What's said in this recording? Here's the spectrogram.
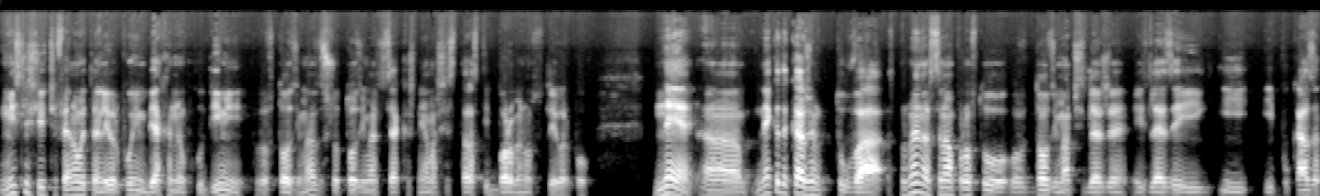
Мислиш ли, че феновете на Ливърпул им бяха необходими в този мач, защото този мач сякаш нямаше страст и борбеност от Ливърпул? Не, а, нека да кажем това. Според мен Арсенал просто в този матч излезе, излезе и, и, и показа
